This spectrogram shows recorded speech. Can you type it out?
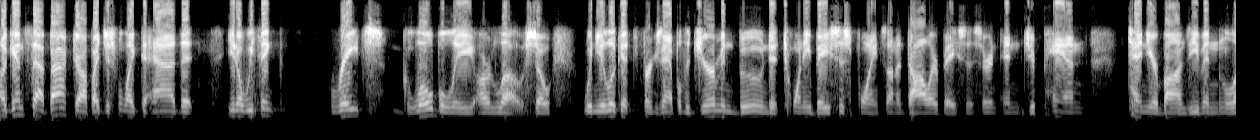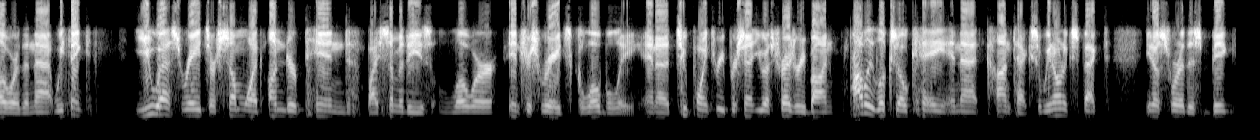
against that backdrop, I just would like to add that, you know, we think rates globally are low. So when you look at, for example, the German Bund at 20 basis points on a dollar basis, or in Japan 10-year bonds even lower than that, we think U.S. rates are somewhat underpinned by some of these lower interest rates globally, and a 2.3% U.S. Treasury bond probably looks okay in that context. So we don't expect, you know, sort of this big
